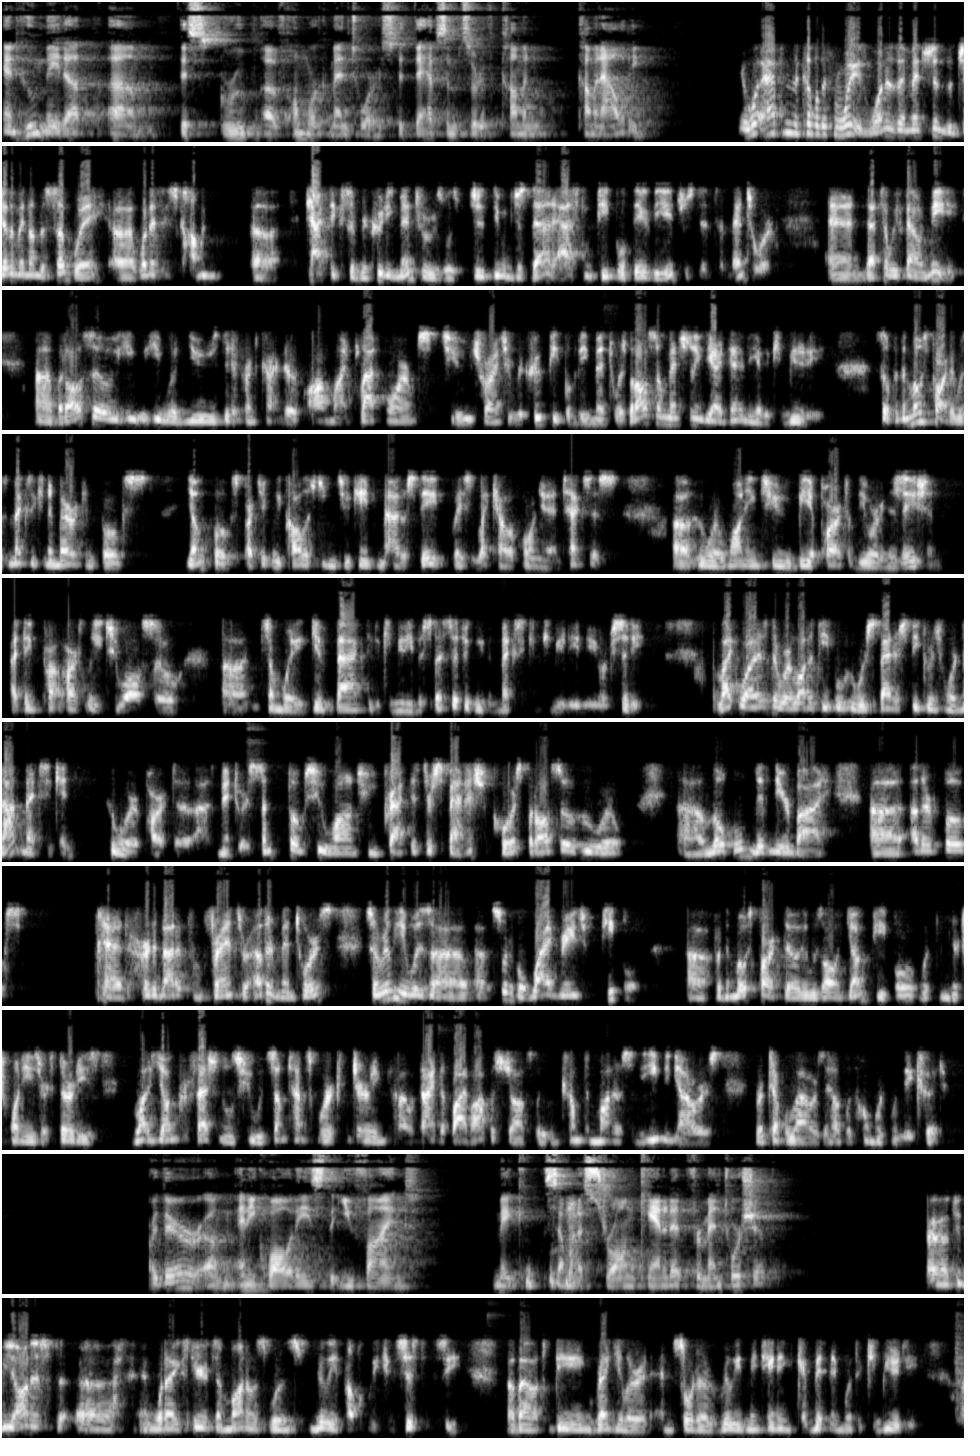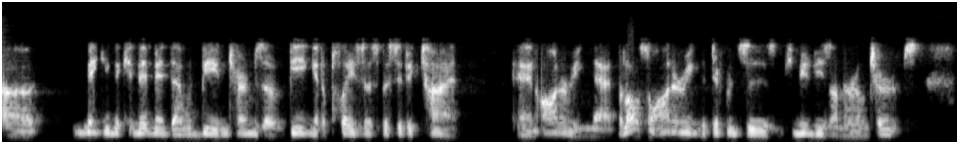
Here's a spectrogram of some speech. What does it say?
and who made up um, this group of homework mentors? Did they have some sort of common commonality? It happened in a couple different ways. One, as I mentioned, the gentleman on the subway. Uh, one of his common uh, tactics of recruiting mentors was just doing just that, asking people if they would be interested to mentor, and that's how we found me. Uh, but also, he he would use different kind of online platforms to try to recruit people to be mentors, but also mentioning the identity of the community. So for the most part, it was Mexican American folks, young folks, particularly college students who came from out of state, places like California and Texas, uh, who were wanting to be a part of the organization. I think partly to also uh, in some way give back to the community, but specifically the Mexican community in New York City. Likewise, there were a lot of people who were Spanish speakers who were not Mexican who were part of uh, mentors. Some folks who wanted to practice their Spanish, of course, but also who were uh, local, lived nearby. Uh, other folks had heard about it from friends or other mentors. So really, it was a, a sort of a wide range of people. Uh, for the most part, though, it was all young people within their 20s or 30s a lot of young professionals who would sometimes work during uh, nine to five office jobs, but would come to Manos in the evening hours for a couple hours to help with homework when they could. Are there um, any qualities that you find make someone a strong candidate for mentorship? Uh, to be honest, uh, and what I experienced at Manos was really probably consistency about being regular and, and, sort of really maintaining commitment with the community. Uh, making the commitment that would be in terms of being at a place at a specific time and honoring that, but also honoring the differences and communities on their own terms.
